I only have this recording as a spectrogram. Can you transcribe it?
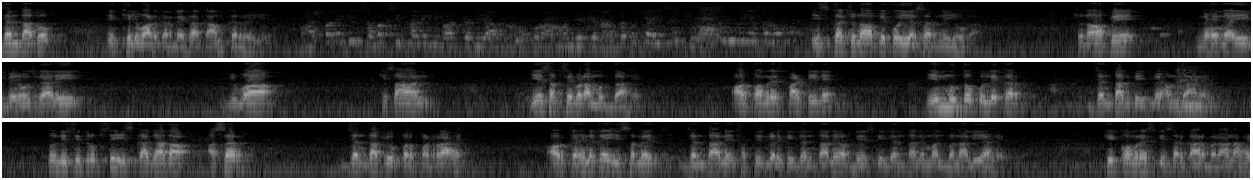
जनता को एक खिलवाड़ करने का काम कर रही है। भाजपा लेकिन सबक सिखाने की बात कर रही है आप लोगों को? राम मंदिर के नाम पर तो क्या इसके चुनाव में भी कोई असर होगा? इसका चुनाव पे कोई असर नहीं होगा। चुनाव पे महँगाई, बेरोजगारी, युवा, किसान, ये सबसे बड़ा मुद्दा है। और कांग्रेस पार्टी ने इन मुद्दों को लेकर जनता के बीच में हम जा रहे हैं। तो निश्चित रूप से इसका ज़्यादा असर जनता के ऊपर पड़ रहा है। और कहीं न कहीं इस समय जनता ने, छत्तीसगढ़ की जनता ने और देश की जनता ने मन बना लिया है कि कांग्रेस की सरकार बनाना है।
